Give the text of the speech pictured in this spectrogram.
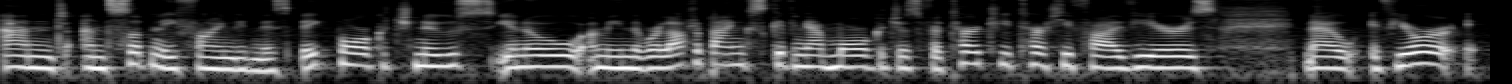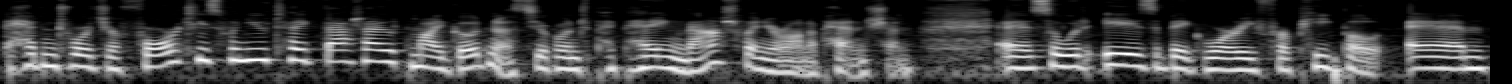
and, and suddenly finding this big mortgage noose. You know, I mean, there were a lot of banks giving out mortgages for 30, 35 years. Now, if you're heading towards your 40s when you take that out, my goodness, you're going to be paying that when you're on a pension. Uh, so it is a big worry for people. Um,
